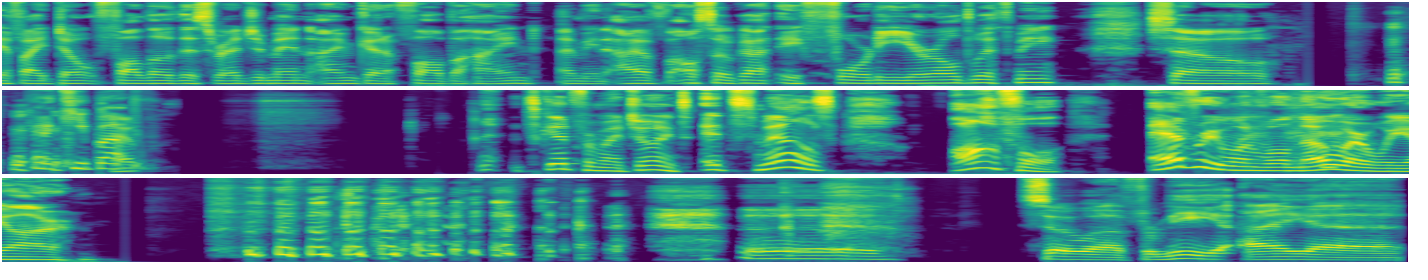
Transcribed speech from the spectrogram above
if i don't follow this regimen i'm gonna fall behind. I mean i've also got a 40 year old with me so Gotta keep up. it's good for my joints. It smells awful. Everyone will know where we are Uh, so uh, for me, I uh,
